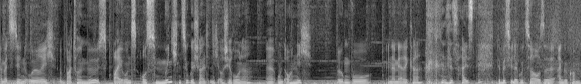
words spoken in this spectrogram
Haben jetzt den Ulrich Bartholmös bei uns aus München zugeschaltet, nicht aus Girona äh, und auch nicht irgendwo in Amerika. Das heißt, du bist wieder gut zu Hause angekommen.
